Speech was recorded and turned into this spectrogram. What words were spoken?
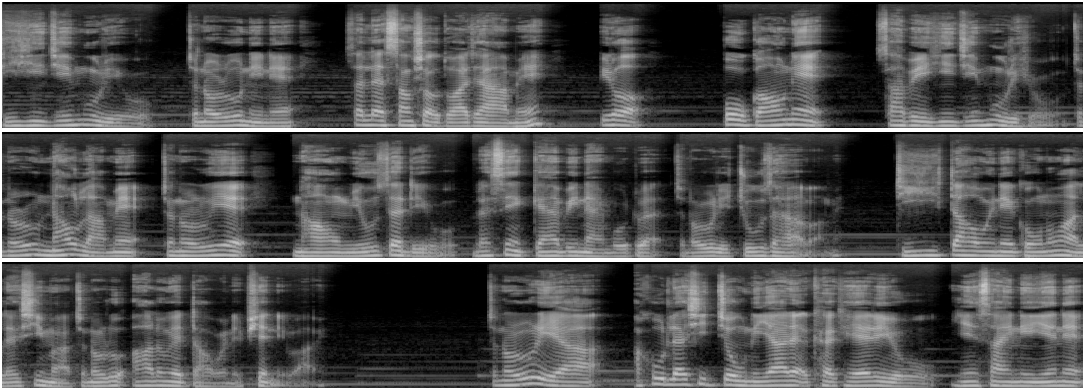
ဒီယဉ်ကျေးမှုတွေကိုကျွန်တော်တို့အနေနဲ့ဆက်လက်စောင့်ရှောက်သွားကြရမယ်ပြီးတော့ပိုကောင်းတဲ့စာပေယဉ်ကျေးမှုတွေကိုကျွန်တော်တို့နောက်လာမဲ့ကျွန်တော်တို့ရဲ့နောင်မျိုးဆက်တွေကိုလက်ဆင့်ကမ်းပေးနိုင်ဖို့အတွက်ကျွန်တော်တို့တွေကြိုးစားရပါမယ် ဒီတာဝန်တွေအကုန်လုံးကလက်ရှိမှာကျွန်တော်တို့အားလုံးရဲ့တာဝန်တွေဖြစ်နေပါပြီကျွန်တော်တို့တွေကအခုလက်ရှိကြုံနေရတဲ့အခက်အခဲတွေကိုရင်ဆိုင်နေရင်းနဲ့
